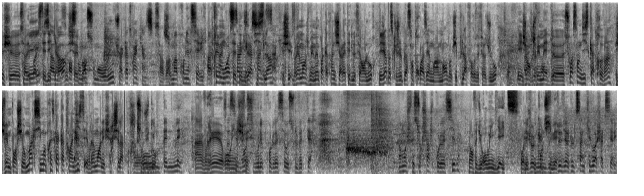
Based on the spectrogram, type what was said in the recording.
Je savais pas que c'était des ça 15. Va, je en ce savais moment, pas. sur mon rowing, je suis à 95. Ça va. Sur ma première série. Après moi cet 95 et exercice-là, 95. j'ai- vraiment je mets même pas 90, j'ai arrêté de le faire en lourd. Déjà parce que je le place en troisième normalement, donc j'ai plus la force de faire du lourd. Et genre je je vais mettre euh, 70-80, je vais me pencher au maximum presque à 90 et vraiment aller chercher la contraction du dos. Penley. Un vrai Ça, rowing c'est je fais. si vous voulez progresser au soulevé de terre. Non, moi, je fais surcharge progressive. Là on fait du rowing Yates pour Et les je cultivés. 2,5 kg à chaque série.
